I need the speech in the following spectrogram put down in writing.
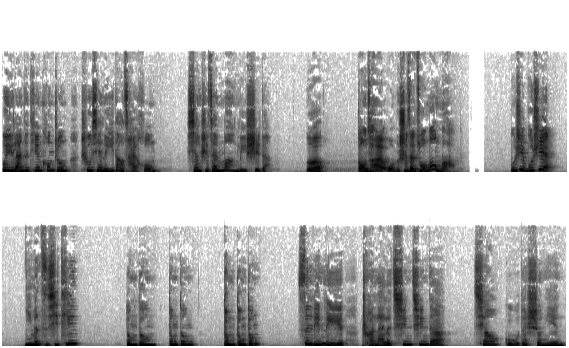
蔚蓝的天空中出现了一道彩虹，像是在梦里似的。呃，刚才我们是在做梦吗？不是，不是，你们仔细听，咚咚咚咚，咚咚咚，森林里传来了轻轻的敲鼓的声音。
